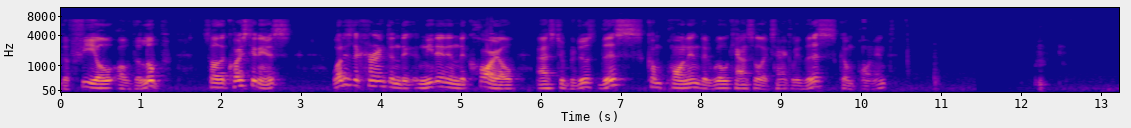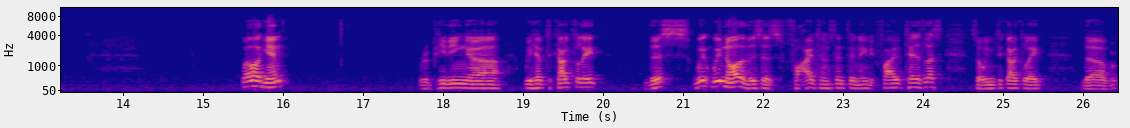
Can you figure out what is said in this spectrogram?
the field of the loop. So the question is, what is the current in the, needed in the coil as to produce this component that will cancel exactly this component? Well, again, repeating, uh, we have to calculate this, we, we know that this is 5 times 10 to the negative 5 Teslas, so we need to calculate the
